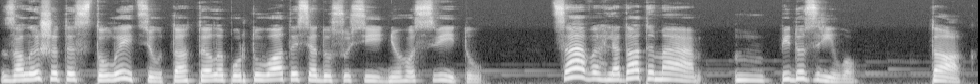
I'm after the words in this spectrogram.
Залишити столицю та телепортуватися до сусіднього світу. Це виглядатиме підозріло. Так.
